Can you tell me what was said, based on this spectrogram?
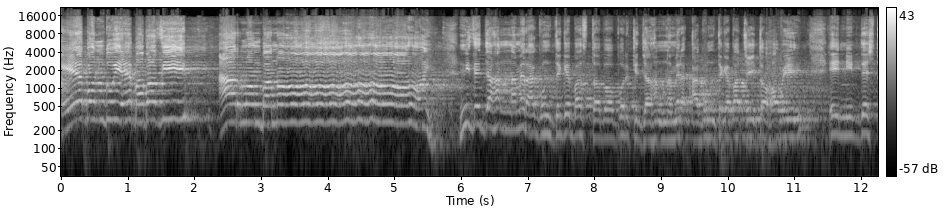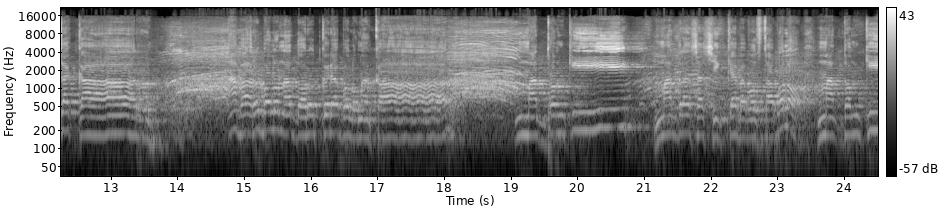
এ বন্ধু, এ বাবাজি, আর লম্বা নয়। নিজে জাহান নামের আগুন থেকে বাঁচতে হবে, অপরকে জাহান নামের আগুন থেকে বাঁচাইতে হবে। এই নির্দেশটা কার? আবার বলো না, দরদ করে বলো না, কার? মাধ্যম কি? মাদ্রাসা শিক্ষা ব্যবস্থা, বলো, মাধ্যম কি?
